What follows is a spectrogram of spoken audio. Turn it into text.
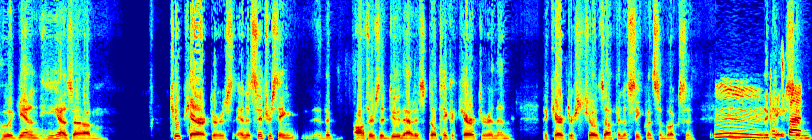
who again he has um, two characters, and it's interesting. The authors that do that is they'll take a character and then the character shows up in a sequence of books. And mm, in, in, the case fun. of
